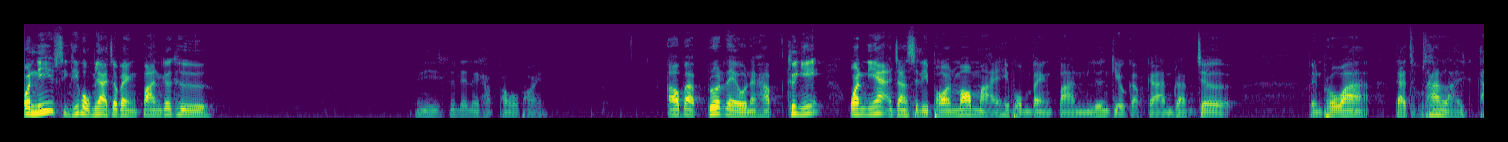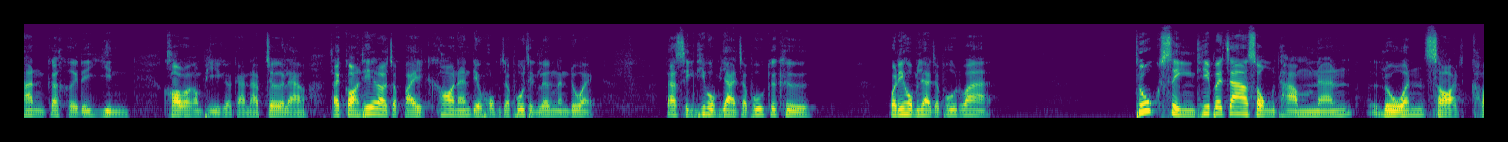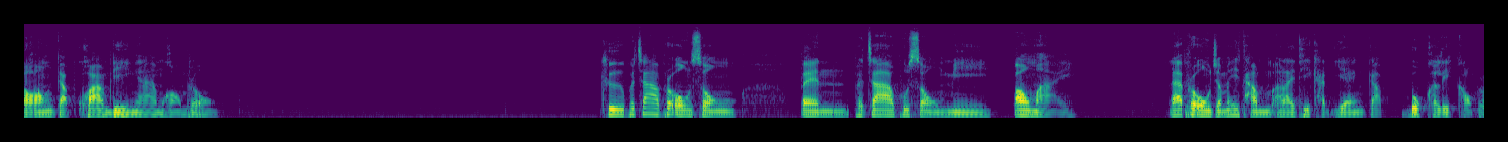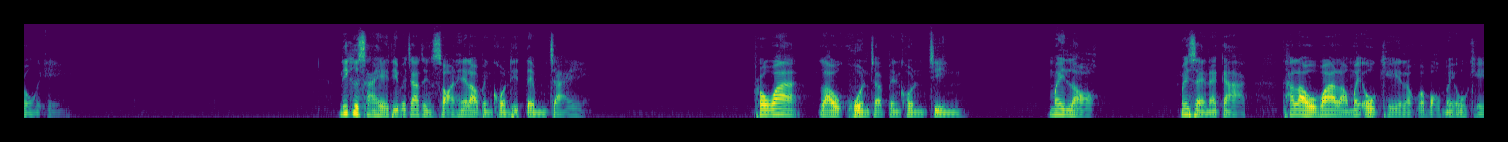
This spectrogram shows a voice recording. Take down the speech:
วันนี้สิ่งที่ผมอยากจะแบ่งปันก็คือนี่ขึ้นได้เลยครับ powerpoint เอาแบบรวดเร็วนะครับ คืออย่างนี้ วันนี้อาจารย์สิริพรมอบหมายให้ผมแบ่งปันเรื่องเกี่ยวกับการ rapture เป็นเพราะว่าแต่ทุกท่านหลายท่านก็เคยได้ยินข้อพระคัมภีร์เกี่ยวกับการ rapture แล้ว แต่ก่อนที่เราจะไปข้อนั้นเดี๋ยวผมจะพูดถึงเรื่องนั้นด้วย แต่สิ่งที่ผมอยากจะพูดก็คือ วันนี้ผมอยากจะพูดว่า ทุกสิ่งที่พระเจ้าทรงทำนั้น ล้วนสอดคล้องกับความดีงามของพระองค์ คือพระเจ้าพระองค์ทรงเป็นพระเจ้าผู้ทรงมีเป้าหมาย และพระองค์จะไม่ทำอะไรที่ขัดแย้งกับบุคลิกของพระองค์เอง นี่คือสาเหตุที่พระเจ้าถึงสอนให้เราเป็นคนที่เต็มใจ เพราะว่าเราควรจะเป็นคนจริง ไม่หลอก ไม่ใส่หน้ากาก ถ้าเราว่าเราไม่โอเค เราก็บอกไม่โอเค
